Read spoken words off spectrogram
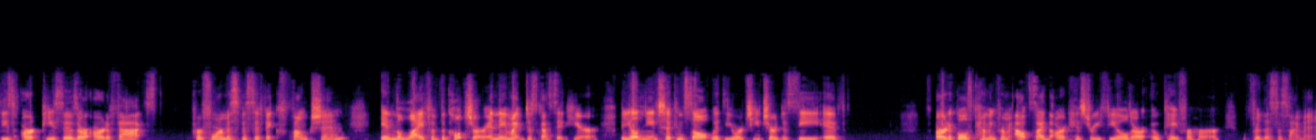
these art pieces or artifacts perform a specific function in the life of the culture and they might discuss it here. But you'll need to consult with your teacher to see if articles coming from outside the art history field are okay for her for this assignment.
